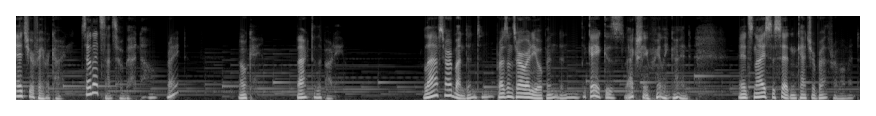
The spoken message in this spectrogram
It's your favorite kind. So that's not so bad now, right? Okay, back to the party. Laughs are abundant, and presents are already opened, and the cake is actually really good. It's nice to sit and catch your breath for a moment.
